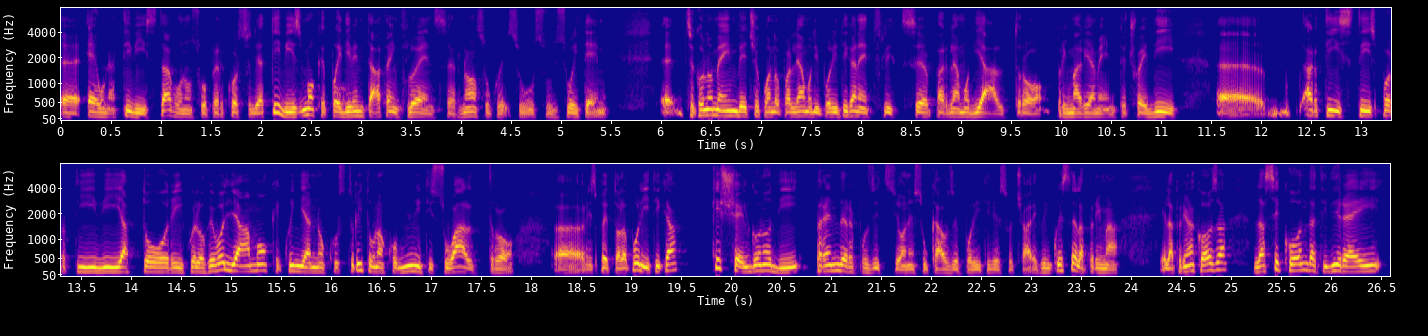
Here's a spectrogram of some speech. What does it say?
eh, è un'attivista con un suo percorso di attivismo che poi è diventata influencer no? su que- su, sui suoi temi. Eh, secondo me invece quando parliamo di politica Netflix parliamo di altro primariamente, cioè di eh, artisti, sportivi, attori, quello che vogliamo, che quindi hanno costruito una community su altro eh, rispetto alla politica che scelgono di prendere posizione su cause politiche e sociali. Quindi questa è la prima, è la prima cosa. La seconda ti direi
